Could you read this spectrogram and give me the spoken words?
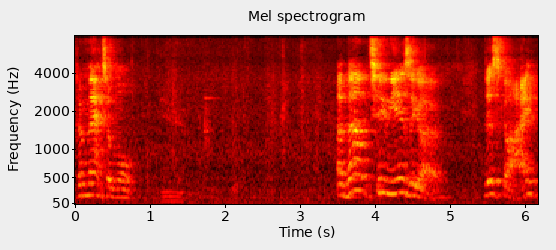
to matter more. About two years ago, this guy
